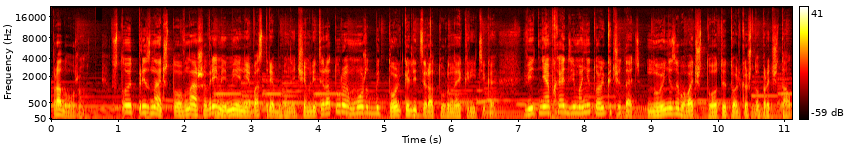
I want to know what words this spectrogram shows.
Продолжим. Стоит признать, что в наше время менее востребованной, чем литература, может быть только литературная критика. Ведь необходимо не только читать, но и не забывать, что ты только что прочитал.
